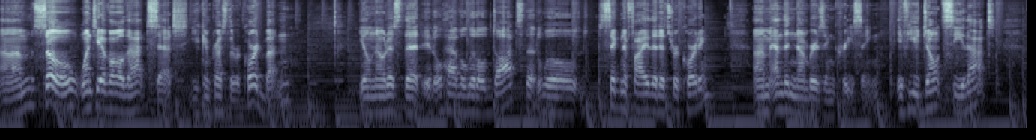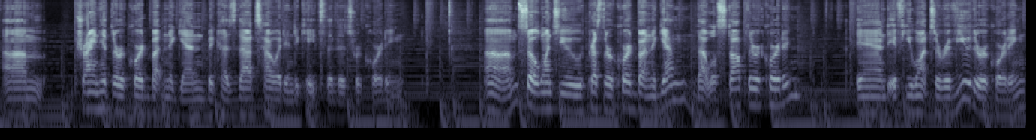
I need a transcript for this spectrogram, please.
Um, so once you have all that set, you can press the record button. You'll notice that it'll have a little dot that will signify that it's recording um, and the numbers increasing. If you don't see that, um, try and hit the record button again because that's how it indicates that it's recording. Um, so once you press the record button again, that will stop the recording. And if you want to review the recording,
